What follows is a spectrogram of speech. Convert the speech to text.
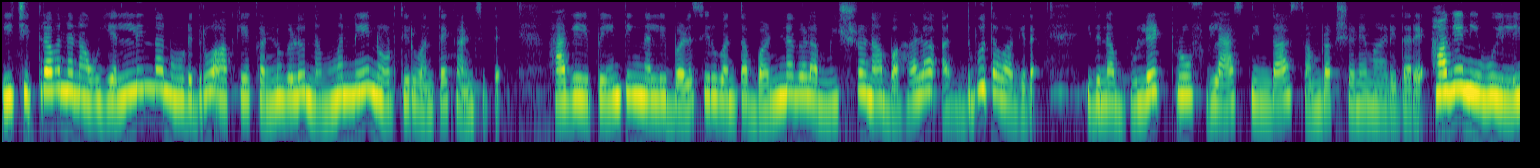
ಈ ಚಿತ್ರವನ್ನು ನಾವು ಎಲ್ಲಿಂದ ನೋಡಿದ್ರೂ ಆಕೆಯ ಕಣ್ಣುಗಳು ನಮ್ಮನ್ನೇ ನೋಡ್ತಿರುವಂತೆ ಕಾಣಿಸುತ್ತೆ. ಹಾಗೆ ಈ ಪೇಂಟಿಂಗ್ನಲ್ಲಿ ಬಳಸಿರುವಂಥ ಬಣ್ಣಗಳ ಮಿಶ್ರಣ ಬಹಳ ಅದ್ಭುತವಾಗಿದೆ. ಇದನ್ನ ಬುಲೆಟ್ ಪ್ರೂಫ್ ಗ್ಲಾಸ್ನಿಂದ ಸಂರಕ್ಷಣೆ ಮಾಡಿದ್ದಾರೆ. ಹಾಗೆ ನೀವು ಇಲ್ಲಿ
